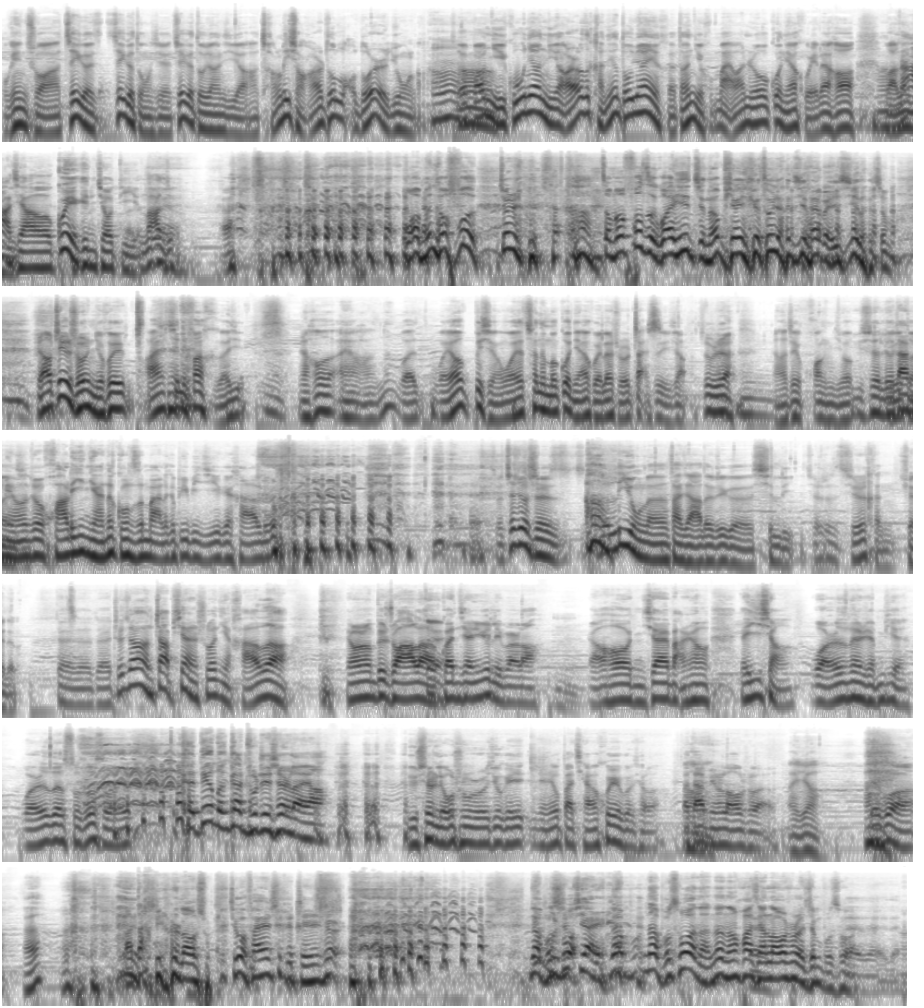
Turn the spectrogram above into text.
我跟你说啊，这个这个东西，这个豆浆机啊，城里小孩都老多人用了，嗯要包你姑娘、你儿子肯定都愿意喝。等你买完之后，过年回来哈，完了那家伙贵给你交低，那就 我们的父就是怎么父子关系只能凭一个对讲机来维系了，是吧？然后这个时候你就会哎心里犯合计，然后哎呀，那我我要不行，我要趁他们过年回来的时候展示一下，是不是？然后这个慌你就于是刘大明就花了一年的工资买了个 BB 机给孩子留。这就是利用了大家的这个心理，就是其实很缺德。对对对，这就像诈骗，说你孩子，然后被抓了，关监狱里边了，然后你现在马上哎一想，我儿子那人品，我儿子所作所为，肯定能干出这事儿来呀。于是刘叔叔就给人家把钱汇过去了，把大名捞出来了，哎呀，结果啊，把大名捞出，结果发现是个真事儿，那不错，骗人。那不那不错呢，那能花钱捞出来真不错。对。对对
